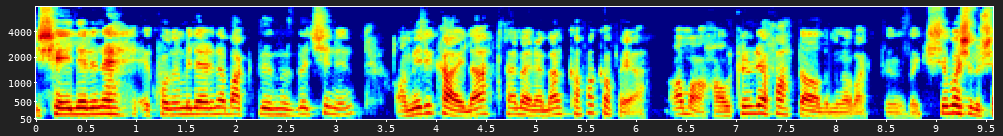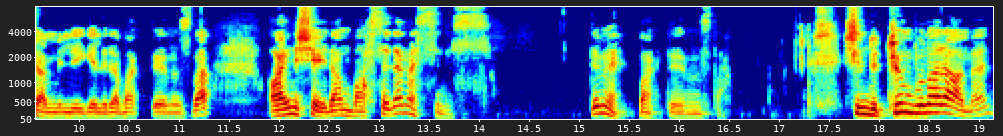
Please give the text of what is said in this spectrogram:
şeylerine, ekonomilerine baktığınızda Çin'in Amerika ile hemen hemen kafa kafaya. Ama halkın refah dağılımına baktığınızda, kişi başı düşen milli gelire baktığınızda aynı şeyden bahsedemezsiniz. Değil mi baktığınızda? Şimdi tüm buna rağmen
